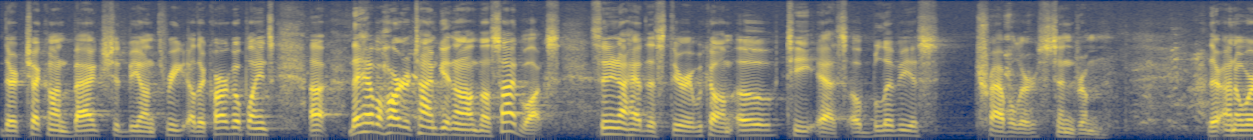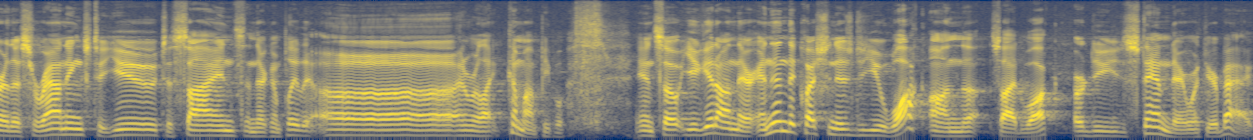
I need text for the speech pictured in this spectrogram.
their check-on bags should be on three other cargo planes. Uh, they have a harder time getting on the sidewalks. Cindy and I have this theory. We call them OTS, oblivious traveler syndrome. They're unaware of their surroundings, to you, to signs, and they're completely, uh, and we're like, come on, people. And so you get on there. And then the question is do you walk on the sidewalk or do you stand there with your bag?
